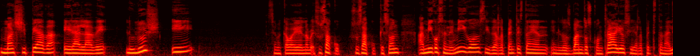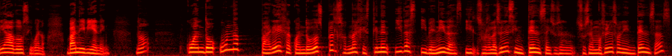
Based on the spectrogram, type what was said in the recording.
más shipeada era la de Lulush y se me acaba el nombre, Susaku, Susaku, que son amigos enemigos y de repente están en, los bandos contrarios y de repente están aliados y bueno, van y vienen, ¿no? Cuando una pareja, cuando dos personajes tienen idas y venidas y su relación es intensa y sus, sus emociones son intensas,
